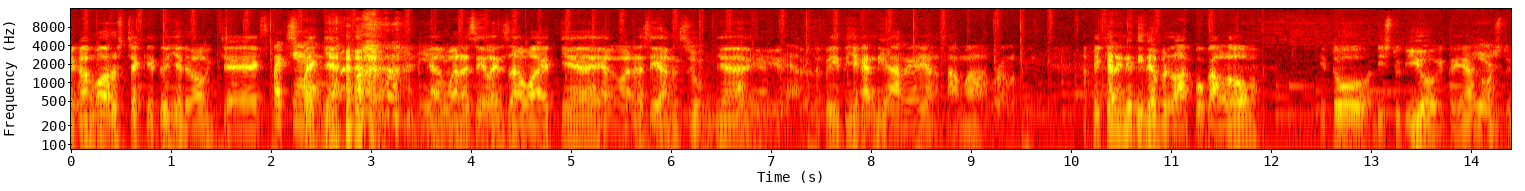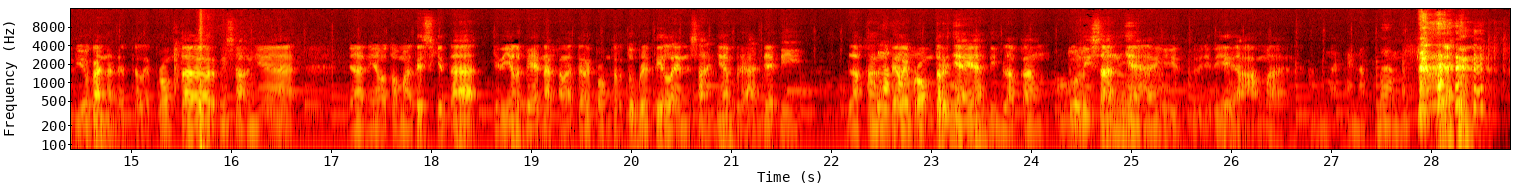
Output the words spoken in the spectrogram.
ya kamu harus cek itunya dong, cek Speknya. speknya. Iya, yang iya. mana sih lensa wide-nya, yang mana sih yang zoom-nya oke, gitu. Tapi intinya kan di area yang sama lah kurang lebih. Tapi kan ini tidak berlaku kalau itu di studio gitu ya. Iya. Kalau studio kan ada teleprompter misalnya dan ya otomatis kita jadinya lebih enak karena teleprompter tuh berarti lensanya berada di belakang, Belakang. teleprompternya ya, di belakang Oh. tulisannya gitu. Jadinya ya aman. aman enak banget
